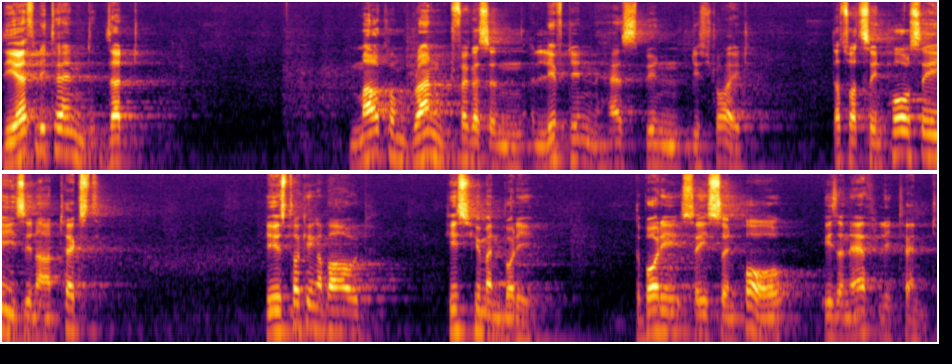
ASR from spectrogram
The earthly tent that Malcolm Grant Ferguson lived in has been destroyed. That's what St. Paul says in our text. He is talking about his human body. The body, says St. Paul, is an earthly tent.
